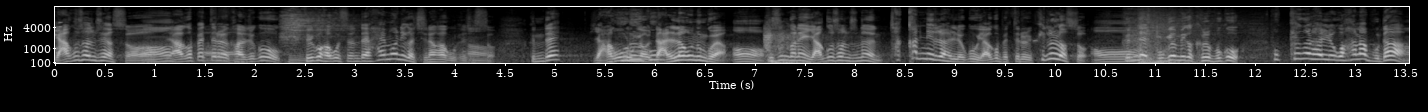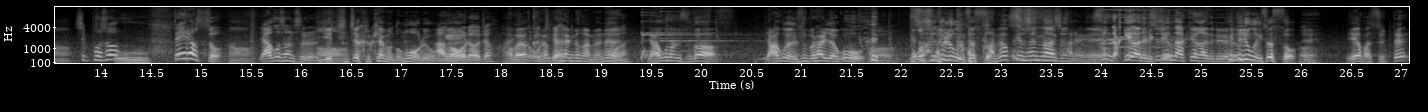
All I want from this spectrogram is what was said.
야구 선수였어. 야구 배트를 가지고 들고 가고 있었는데 할머니가 지나가고 계셨어. 근데 야구가 날라오는 거야. 어. 그 순간에 야구 선수는 착한 일을 하려고 야구 배트를 휘둘렀어. 어. 근데 도겸이가 그걸 보고 폭행을 하려고 하나 보다 어. 싶어서 때렸어. 어. 야구 선수를. 이게 진짜 그렇게 하면 너무 어려운 아, 게 어려워져? 아, 봐봐요. 어떻게? 설명하면은 어? 야구 선수가 야구 연습을 하려고 뭔가 휘두르고 있었어. 가볍게 수준 낮은. 수준 낮게 가드릴게요. 수준 낮게 가드려요. 휘두르고 있었어. 얘가 봤을 때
